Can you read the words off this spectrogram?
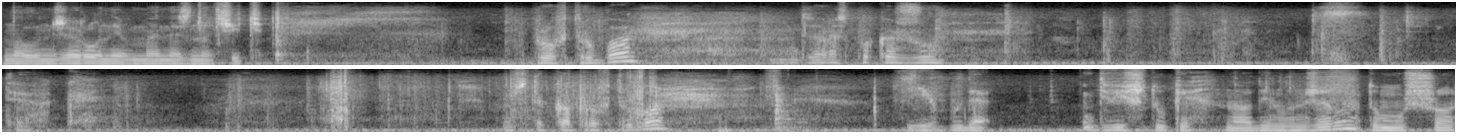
на лонжерони в мене, значить, профтруба. Зараз покажу. Так. Ось така профтруба. Їх буде дві штуки на один лонжерон, тому що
